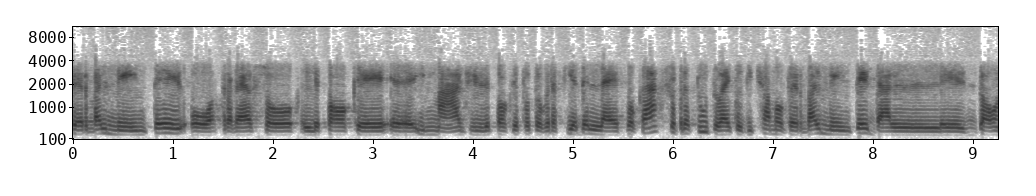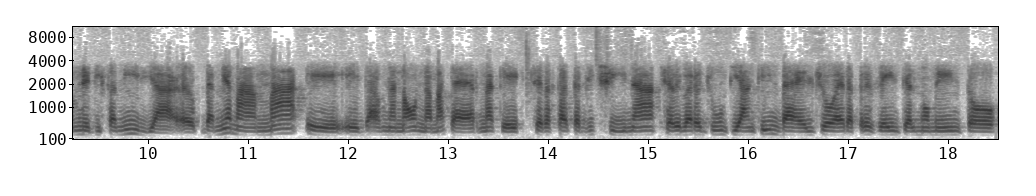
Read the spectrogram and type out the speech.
verbalmente o attraverso le poche eh, immagini, le poche fotografie dell'epoca, soprattutto ecco, diciamo verbalmente dalle donne di famiglia, eh, da mia mamma e, e, da una nonna materna che c'era stata vicina, ci aveva raggiunti anche in Belgio, era presente al momento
